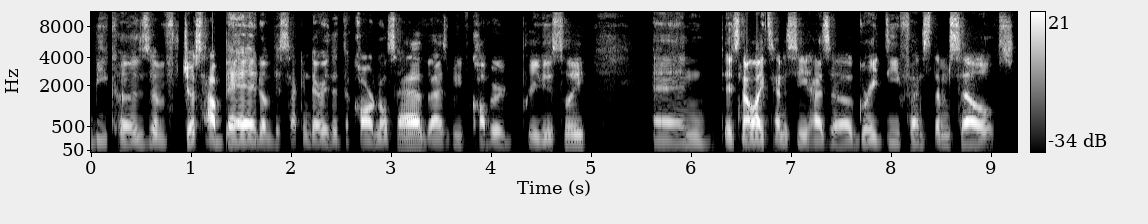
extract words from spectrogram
because of just how bad of the secondary that the Cardinals have, as we've covered previously. And it's not like Tennessee has a great defense themselves.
